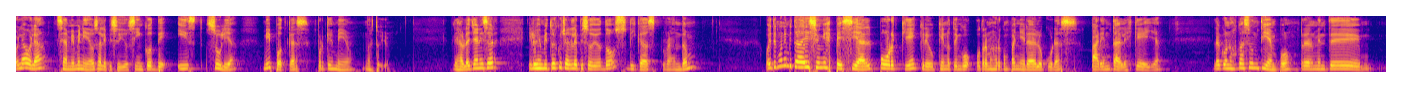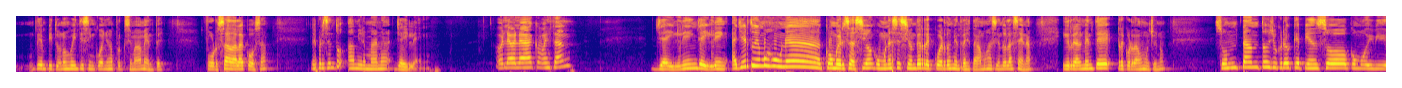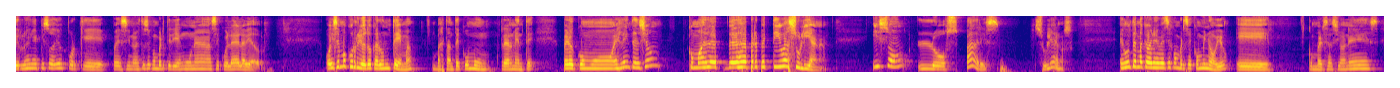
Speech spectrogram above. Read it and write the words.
Hola, hola, sean bienvenidos al episodio 5 de East Zulia, mi podcast, porque es mío, no es tuyo. Les habla Janicer y los invito a escuchar el episodio 2, Because Random. Hoy tengo una invitada de edición especial porque creo que no tengo otra mejor compañera de locuras parentales que ella. La conozco hace un tiempo, realmente un tiempito, unos 25 años aproximadamente, forzada la cosa. Les presento a mi hermana Jailen. Hola, hola, ¿cómo están? Jailen, Jailen. Ayer tuvimos una conversación, como una sesión de recuerdos mientras estábamos haciendo la cena y realmente recordamos mucho, ¿no? Son tantos, yo creo que pienso como dividirlos en episodios porque, pues si no, esto se convertiría en una secuela del aviador. Hoy se me ocurrió tocar un tema bastante común, realmente, pero como es la intención, como desde, desde la perspectiva zuliana. Y son los padres zulianos. Es un tema que varias veces conversé con mi novio. Eh, conversaciones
